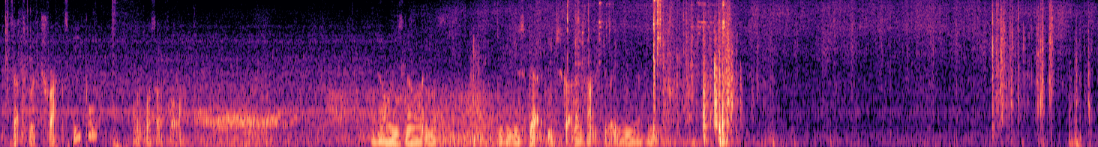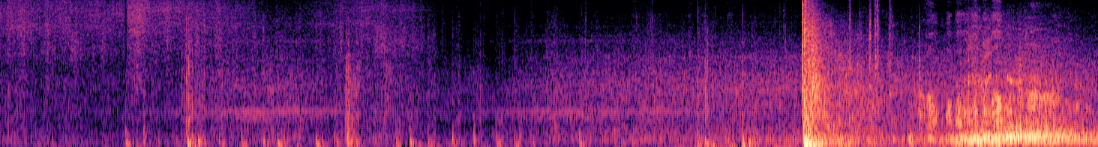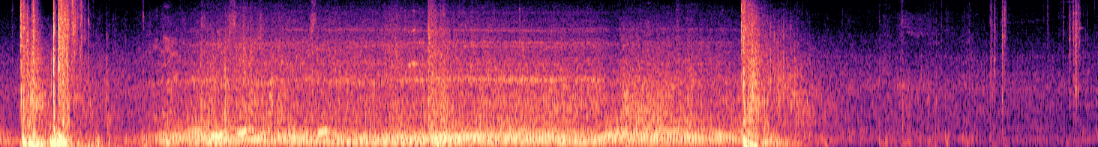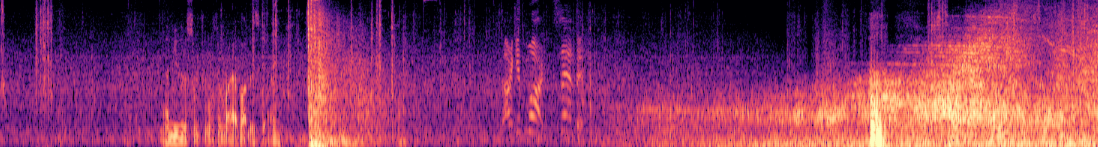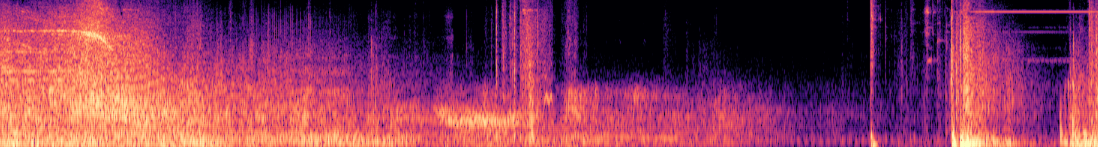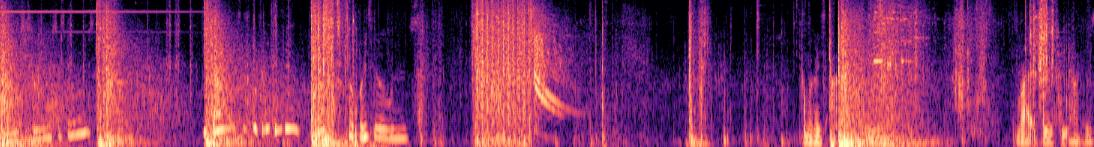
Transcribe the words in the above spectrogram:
Is that to attract people? What, what's that for? No, he's not. He's. You just get. You just got an advantage over you. I think. Can you see it? chat? Can you see it? I knew that something wasn't right about this guy. Target marked. Send it. Just tell that guy I didn't know, so like, Oh my god, he's gonna lose, he's gonna lose, he's gonna lose. He's gonna lose, there's nothing he can do. He's gonna lose. Oh my god, he's actually right through the beat hackers.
